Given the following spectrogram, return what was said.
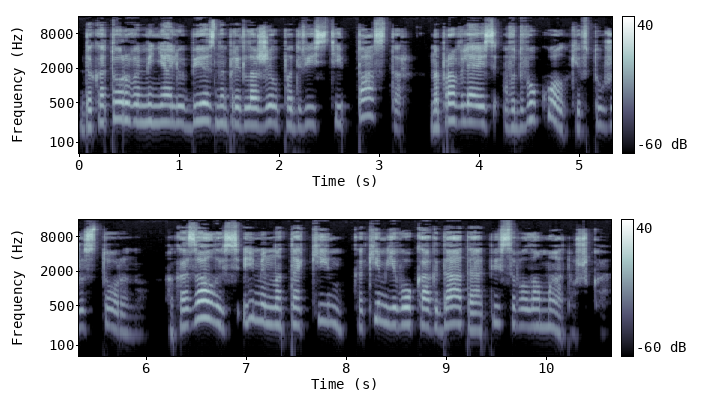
до которого меня любезно предложил подвести пастор, направляясь в двуколки в ту же сторону, оказалось именно таким, каким его когда-то описывала матушка.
